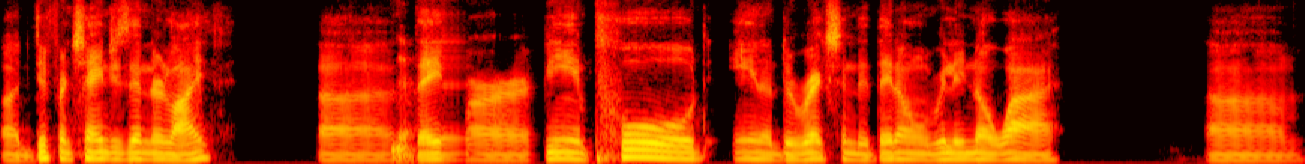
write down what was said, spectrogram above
uh, different changes in their life uh, yeah. They are being pulled in a direction that they don't really know why. Um,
